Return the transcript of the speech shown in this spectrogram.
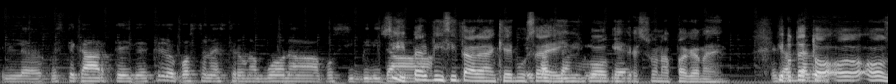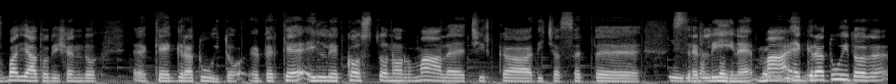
il- queste carte che credo possano essere una buona possibilità. Sì, per visitare anche i musei, i luoghi che sono a pagamento. Io ho detto, ho, ho sbagliato dicendo eh, che è gratuito, eh, perché il costo normale è circa 17 Sì, sterline, 17 ma è gratuito eh,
